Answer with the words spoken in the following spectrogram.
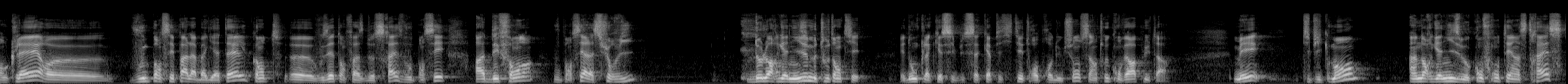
En clair, vous ne pensez pas à la bagatelle quand vous êtes en phase de stress, vous pensez à défendre, vous pensez à la survie de l'organisme tout entier. Et donc sa capacité de reproduction, c'est un truc qu'on verra plus tard. Mais typiquement, un organisme confronté à un stress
